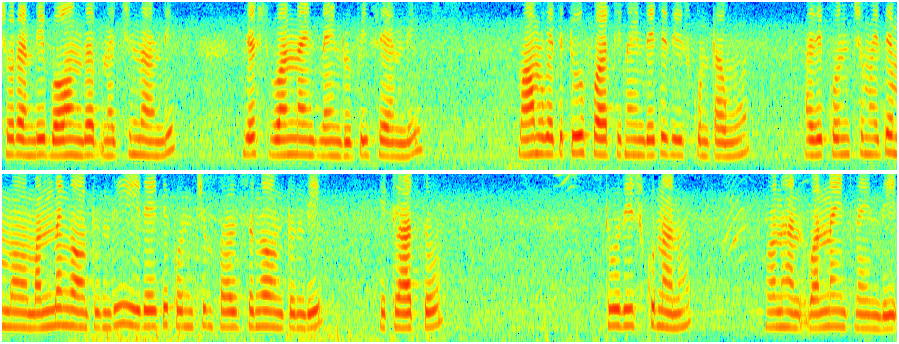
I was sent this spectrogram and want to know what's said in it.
చూడండి బాగుందా? నచ్చిందా అండి? జస్ట్ వన్ నైంటీ నైన్ రూపీసే అండి. మామూలుగా అయితే టూ ఫార్టీ నైన్ అయితే తీసుకుంటాము. అది కొంచెం అయితే మ- మందంగా ఉంటుంది. ఇదైతే కొంచెం పలసంగా ఉంటుంది ఈ క్లాత్. టూ తీసుకున్నాను. వన్ హన్ వన్ నైంటీ నైన్ది.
